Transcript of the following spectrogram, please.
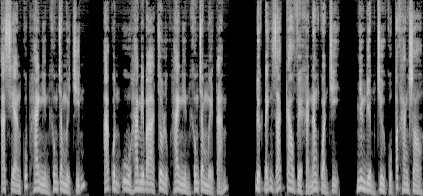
ASEAN Cup 2019, Á quân U23 châu lục 2018 được đánh giá cao về khả năng quản trị, nhưng điểm trừ của Park Hang-seo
